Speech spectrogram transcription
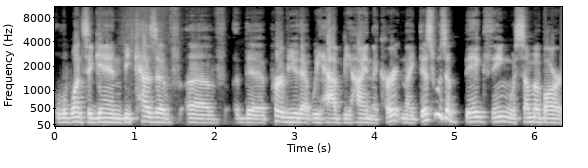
once again because of of the purview that we have behind the curtain like this was a big thing with some of our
